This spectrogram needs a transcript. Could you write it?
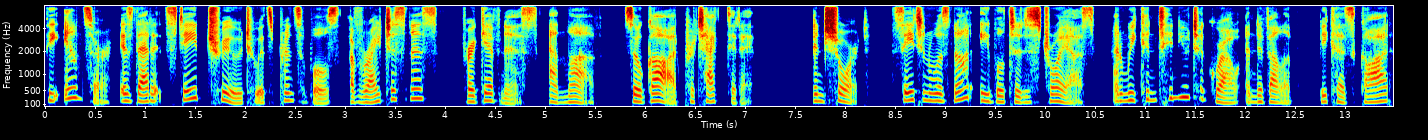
the answer is that it stayed true to its principles of righteousness, forgiveness, and love, so God protected it. In short, Satan was not able to destroy us, and we continue to grow and develop because God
